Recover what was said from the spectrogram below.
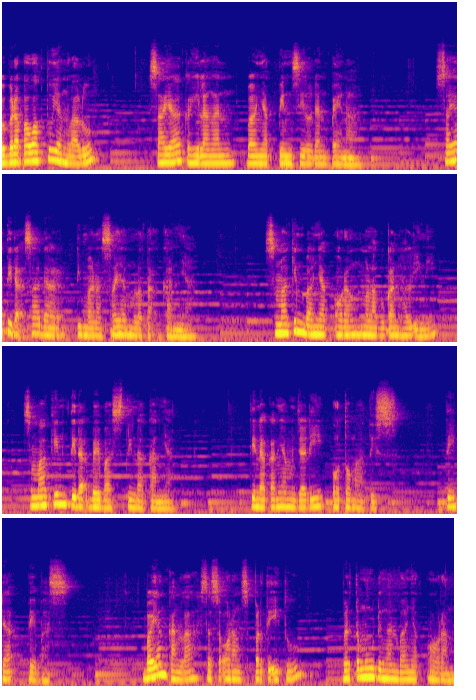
Beberapa waktu yang lalu, saya kehilangan banyak pensil dan pena saya tidak sadar di mana saya meletakkannya. Semakin banyak orang melakukan hal ini, semakin tidak bebas tindakannya. Tindakannya menjadi otomatis, tidak bebas. Bayangkanlah seseorang seperti itu bertemu dengan banyak orang,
